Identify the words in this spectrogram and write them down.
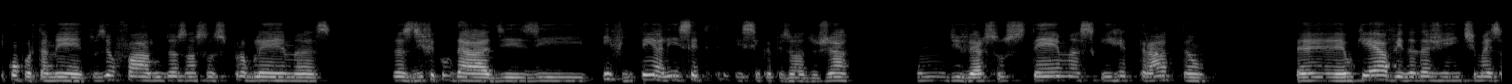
de comportamentos, eu falo dos nossos problemas, das dificuldades e, enfim, tem ali 135 episódios já com diversos temas que retratam é, o que é a vida da gente, mas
